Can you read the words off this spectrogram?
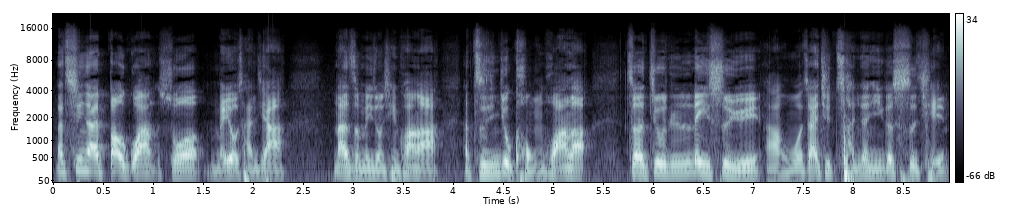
那现在曝光说没有参加，那怎么一种情况啊？那资金就恐慌了，这就类似于啊，我再去承认一个事情，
